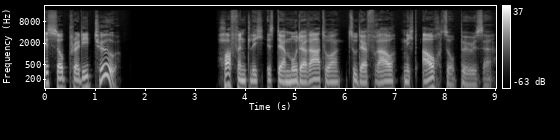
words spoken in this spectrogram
is so pretty too. Hoffentlich ist der Moderator zu der Frau nicht auch so böse.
